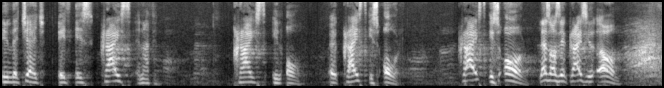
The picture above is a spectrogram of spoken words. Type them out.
in the church it is Christ and nothing. Christ in all. Uh, Christ is all. Christ is all. Let's all say Christ is all. Christ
